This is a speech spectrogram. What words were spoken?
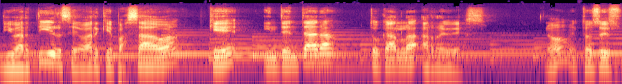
divertirse, ver qué pasaba, que intentara tocarla al revés. ¿No? Entonces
